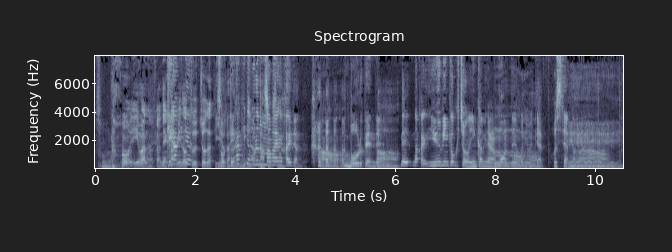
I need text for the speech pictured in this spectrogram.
そう 今なんかね紙の通帳だって嫌そう、がら手書きで俺の名前が書いてあるんだよ。ボールペンで。で、なんか郵便局長の印鑑みたいなのポンって横に置いてあって、押してあったから。えー。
